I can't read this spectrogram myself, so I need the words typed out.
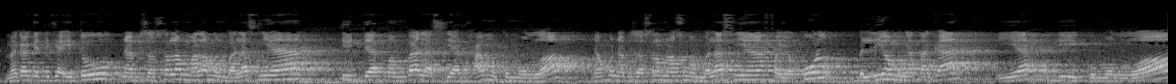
Maka ketika itu Nabi SAW malah membalasnya Tidak membalas yarhamukumullah Namun Nabi SAW langsung membalasnya. Fayaqul Beliau mengatakan Yahdikumullah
